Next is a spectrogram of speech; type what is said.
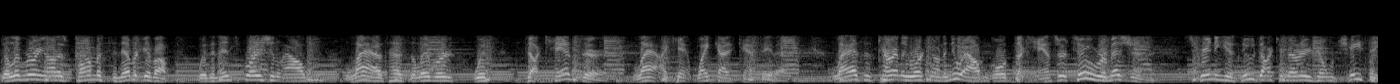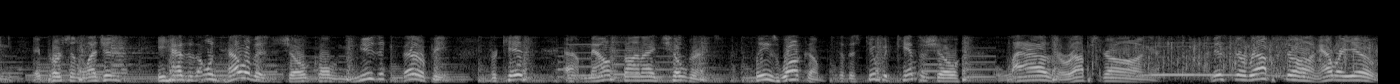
Delivering on his promise to never give up with an inspirational album, Laz has delivered with The Cancer. La- I can't. White guys can't say that. Laz is currently working on a new album called The Cancer 2 Remission. Screening his new documentary film Chasing a Personal Legend, he has his own television show called Music Therapy. for Kids at Mount Sinai Children's. Please welcome to the Stupid Cancer Show, Laz Rapstrong. Mr. Rapstrong, how are you?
